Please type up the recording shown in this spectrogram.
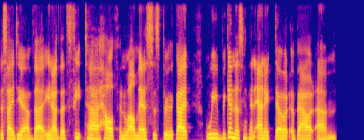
this idea of the you know the seat to health and wellness is through the gut. We begin this with an anecdote about um,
